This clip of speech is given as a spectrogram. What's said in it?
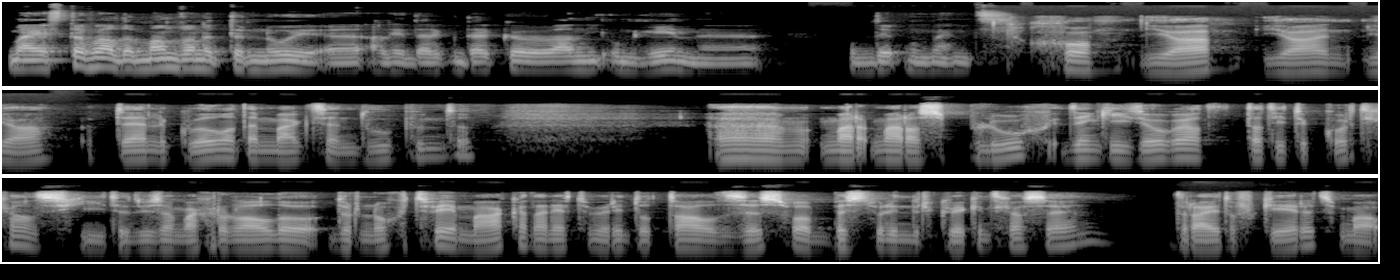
Maar hij is toch wel de man van het toernooi. eh allee, daar, daar kunnen we wel niet omheen eh, op dit moment. Goh, ja, ja, ja, uiteindelijk wel, want hij maakt zijn doelpunten. Ehm, maar, maar als ploeg denk ik ook dat, dat hij tekort gaan schieten. Dus dan mag Ronaldo er nog twee maken. Dan heeft hij er in totaal zes, wat best wel indrukwekkend gaat zijn. Draai het of keer het. Maar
